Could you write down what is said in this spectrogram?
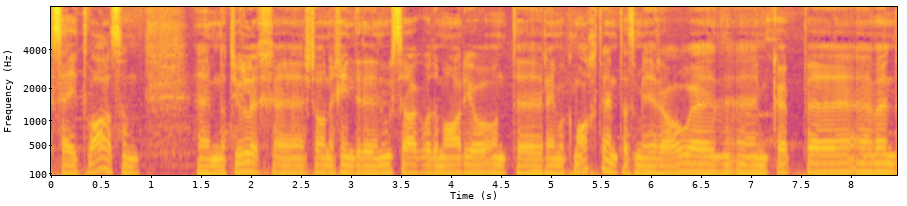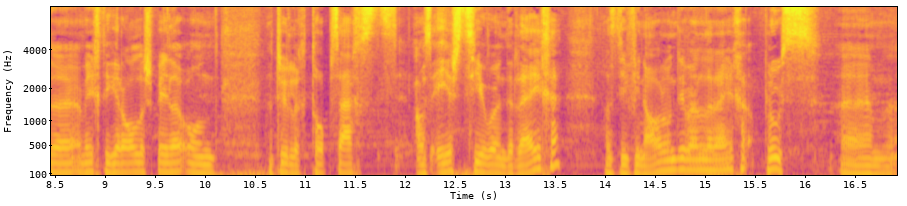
sagt was. Und ähm, natürlich äh, stehe ich hinter den Aussagen, die Mario und äh, Remo gemacht haben, dass wir auch äh, äh im Cup äh, äh eine wichtige Rolle spielen und natürlich Top 6 als erstes Ziel wollen erreichen, also die Finalrunde wollen erreichen. Plus ähm,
